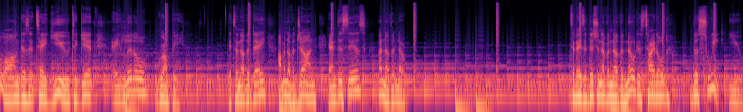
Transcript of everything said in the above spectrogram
long does it take you to get a little grumpy? It's another day. I'm another John, and this is Another Note. Today's edition of Another Note is titled The Sweet You.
